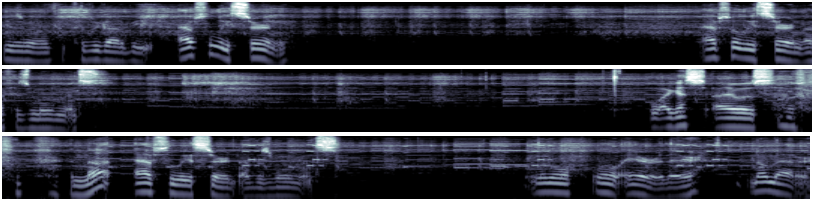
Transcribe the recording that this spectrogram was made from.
use a move because we gotta be absolutely certain. Absolutely certain of his movements. Well, I guess I was not absolutely certain of his movements little little error there. No matter.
